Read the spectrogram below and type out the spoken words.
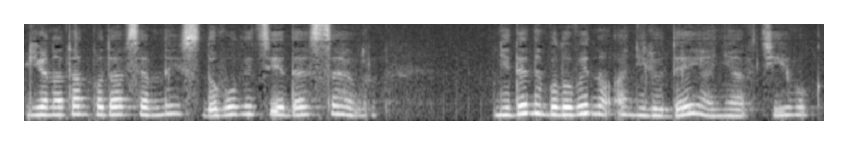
Йонатан подався вниз до вулиці Де Севр. Ніде не було видно ані людей, ані автівок.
